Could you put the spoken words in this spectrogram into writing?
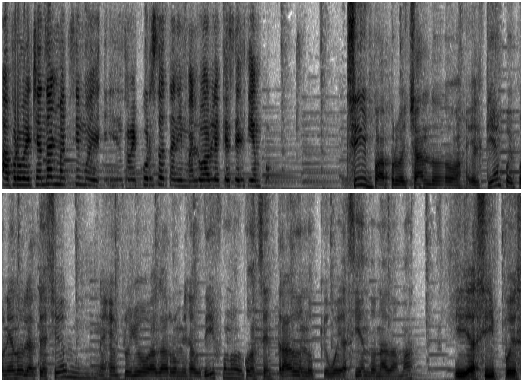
aprovechando al máximo el recurso tan invaluable que es el tiempo. Sí, aprovechando el tiempo y poniéndole atención. Un ejemplo, yo agarro mis audífonos, concentrado en lo que voy haciendo nada más. Y así pues,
